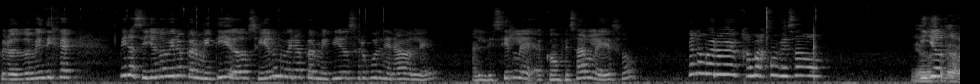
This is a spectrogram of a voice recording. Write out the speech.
pero también dije, mira, si yo no hubiera permitido, si yo no me hubiera permitido ser vulnerable, al decirle, a confesarle eso, yo no me hubiera jamás confesado. Ya Y no yo, y yo verdad.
